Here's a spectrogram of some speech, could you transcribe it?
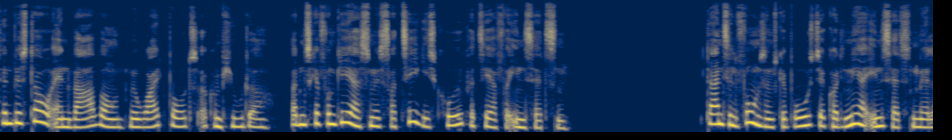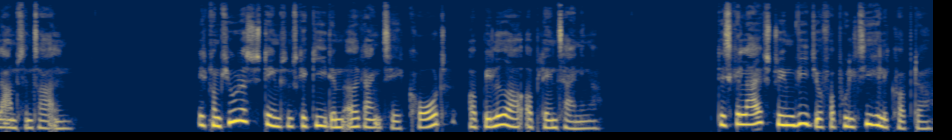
Den består af en varevogn med whiteboards og computere, og den skal fungere som et strategisk hovedkvarter for indsatsen. Der er en telefon, som skal bruges til at koordinere indsatsen med alarmcentralen. Et computersystem, som skal give dem adgang til kort og billeder og plantegninger. Det skal livestreame video fra politihelikoptere.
